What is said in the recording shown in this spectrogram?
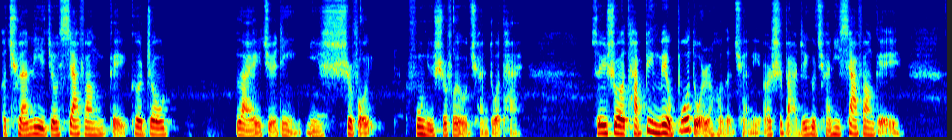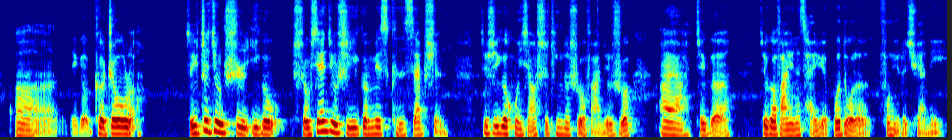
呃权利就下放给各州来决定你是否妇女是否有权堕胎。所以说，他并没有剥夺任何的权利，而是把这个权利下放给。呃，那个各州了，所以这就是一个，首先就是一个 misconception，就是一个混淆视听的说法，就是说，哎呀，这个最高法院的裁决剥夺了妇女的权利，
